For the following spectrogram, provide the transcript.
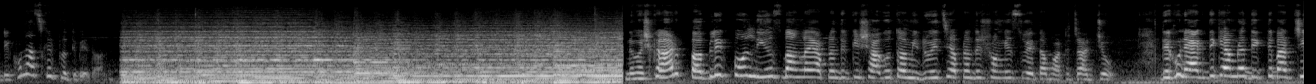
দেখুন আজকের প্রতিবেদন। নমস্কার পাবলিক পোল নিউজ বাংলায় আপনাদেরকে স্বাগত। আমি রয়েছে আপনাদের সঙ্গে শ্বেতা ভট্টাচার্য। দেখুন, একদিকে আমরা দেখতে পাচ্ছি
